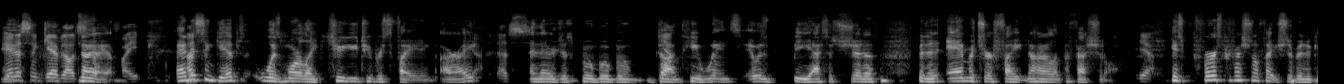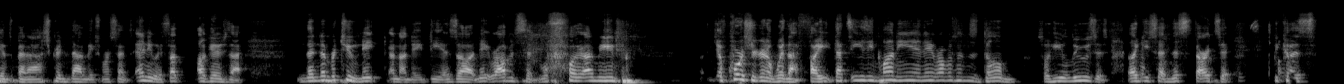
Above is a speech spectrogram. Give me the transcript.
Yeah. AnEsonGib No, outside yeah, the yeah. fight. AnEsonGib was more like two YouTubers fighting. All right. Yeah, that's and they're just boom, boom, boom, Yeah. done. He wins. It was BS. It should have been an amateur fight, not a professional. Yeah. His first professional fight should have been against Ben Askren. That makes more sense. Anyways, that, I'll get into that. Then number two, Nate, uh, not Nate Diaz, uh, Nate Robinson. Well, I mean, of course you're gonna win that fight. That's easy money, and Nate Robinson's dumb, so he loses. Like you said, this starts it because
